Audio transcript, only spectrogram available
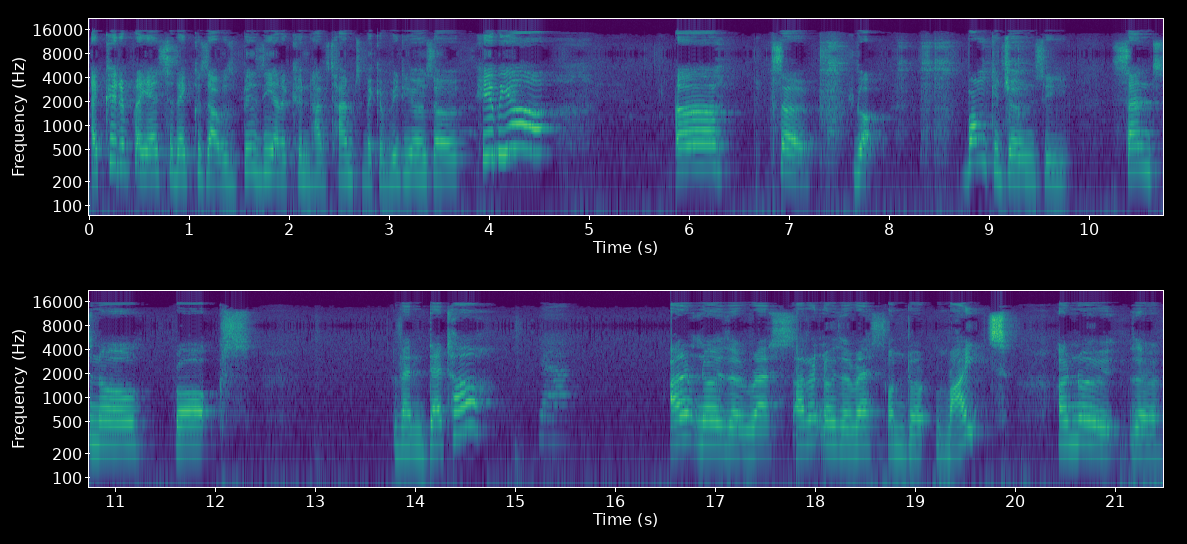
I couldn't play yesterday because I was busy and I couldn't have time to make a video. So here we are. Uh, so we got Bunker Jonesy, Sentinel, Rox, Vendetta. Yeah. I don't know the rest. I don't know the rest on the right. I know the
